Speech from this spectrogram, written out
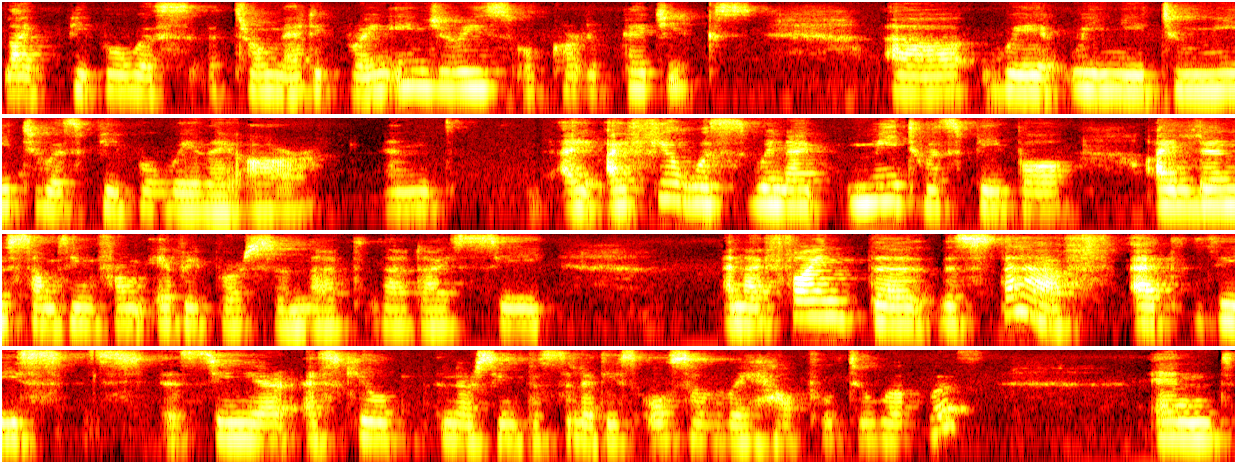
like people with traumatic brain injuries or quadriplegics, uh, where we need to meet with people where they are. And I, I feel with when I meet with people, I learn something from every person that, that I see and I find the, the staff at these senior skilled nursing facilities also very helpful to work with. And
